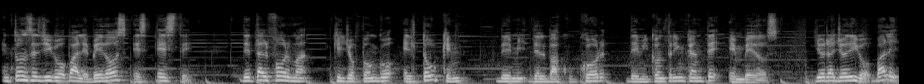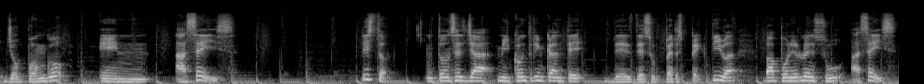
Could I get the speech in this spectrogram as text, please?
Entonces digo, vale, B2 es este. De tal forma que yo pongo el token del Bakukor de mi contrincante en B2. Y ahora yo digo, vale, yo pongo en A6. Listo. Entonces ya mi contrincante, desde su perspectiva, va a ponerlo en su A6.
